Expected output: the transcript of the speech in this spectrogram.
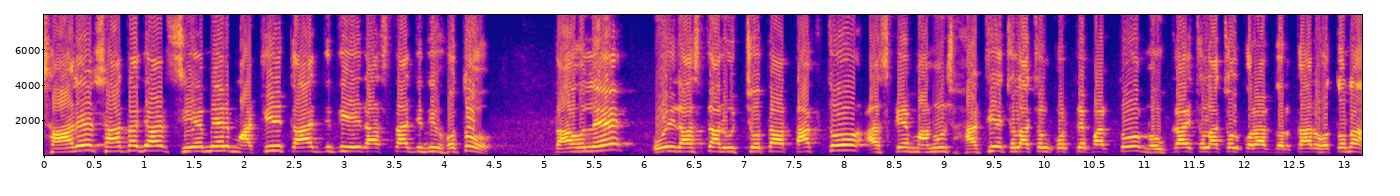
সাড়ে সাত হাজার সিএম এর মাটির কাজ যদি এই রাস্তা যদি হতো, তাহলে ওই রাস্তার উচ্চতা থাকতো, আজকে মানুষ হাঁটিয়ে চলাচল করতে পারতো, নৌকায় চলাচল করার দরকার হতো না।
